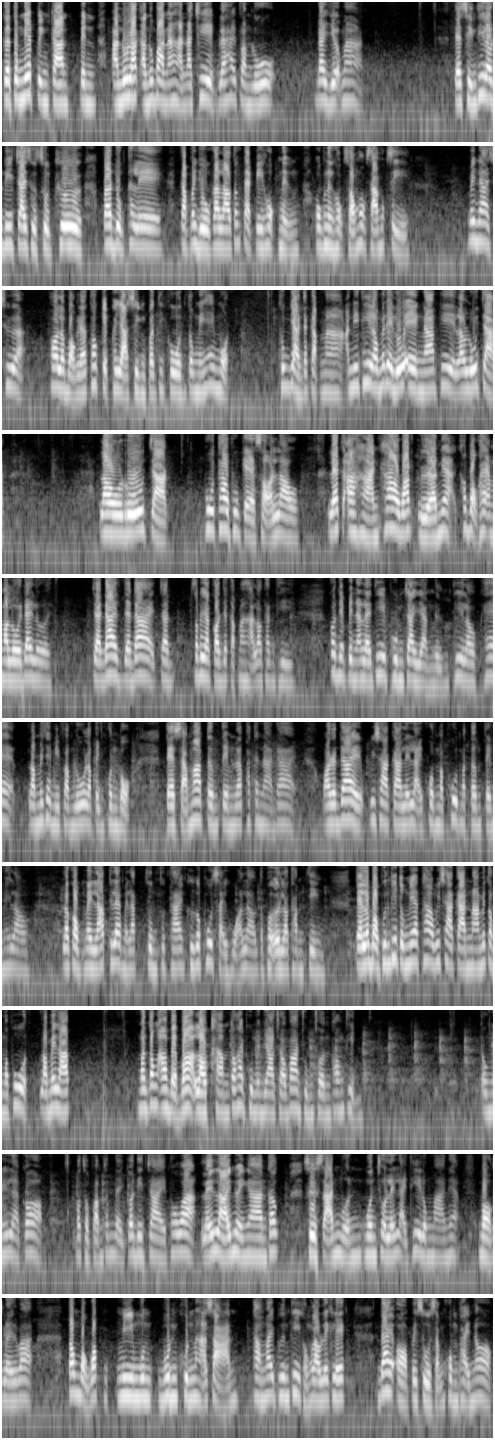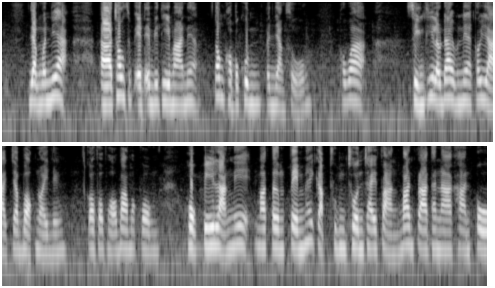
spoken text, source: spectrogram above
เกิดตรงนี้เป็นการเป็นอนุรักษ์อนุบาลอาหารอาชีพ และให้ความรู้ได้เยอะมาก แต่สิ่งที่เราดีใจสุดๆ คือปลาดุกทะเลกลับมาอยู่กับเราตั้งแต่ปี 61 61 62 63 64 ไม่น่าเชื่อพราะเราบอกแล้วต้องเก็บขยะสิ่งปฏิกูลตรงนี้ให้หมด ทุกอย่างจะกลับมา อันนี้ที่เราไม่ได้รู้เองนะพี่เรารู้จาก เรารู้จากผู้เฒ่าผู้แก่สอนเรา และอาหารข้าววัดเหลือเนี่ยเขาบอกให้เอามาโรยได้เลย จะได้จะได้จะทรัพยากรจะกลับมาหาเราทันที ก็เนี่ยเป็นอะไรที่ภูมิใจอย่างหนึ่งที่เราแค่เราไม่ใช่มีความรู้เราเป็นคนบอก แต่สามารถเติมเต็มและพัฒนาได้ว่าเราได้วิชาการหลาย ๆ คนมาพูดมาเติมเต็มให้เรา แล้วก็ไม่รับที่แรกไม่รับจนสุดท้ายคือก็พูดใส่หัวเรา แต่เพอเอิญเราทำจริง แต่เราบอกพื้นที่ตรงเนี้ยถ้าวิชาการมาไม่ต้องมาพูด เราไม่รับ มันต้องเอาแบบว่าเราทำต้องให้ภูมิปัญญาชาวบ้านชุมชนท้องถิ่น ตรงนี้แหละก็ประสบความสำเร็จก็ดีใจ เพราะว่าหลาย ๆ หน่วยงานถ้าสื่อสารเหมือนมวลชนหลาย ๆ ที่ลงมาเนี่ยบอกเลยว่าต้องบอกว่ามีบุญคุณมหาศาลทำให้พื้นที่ของเราเล็ก ๆ ได้ออกไปสู่สังคมภายนอก อย่างวันเนี้ย ช่อง 11 MBT มาเนี่ยต้องขอบพระคุณเป็นอย่างสูง เพราะว่าสิ่งที่เราได้วันเนี้ยก็อยากจะบอกหน่อยนึงกฟผบางประกง 6 ปีหลังนี่มาเติมเต็มให้กับชุมชนชายฝั่งบ้านปลาธนาคารปู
